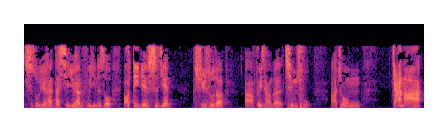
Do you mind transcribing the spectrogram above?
使徒约翰他写约翰福音的时候，把地点时间叙述的啊非常的清楚啊，从加拿。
